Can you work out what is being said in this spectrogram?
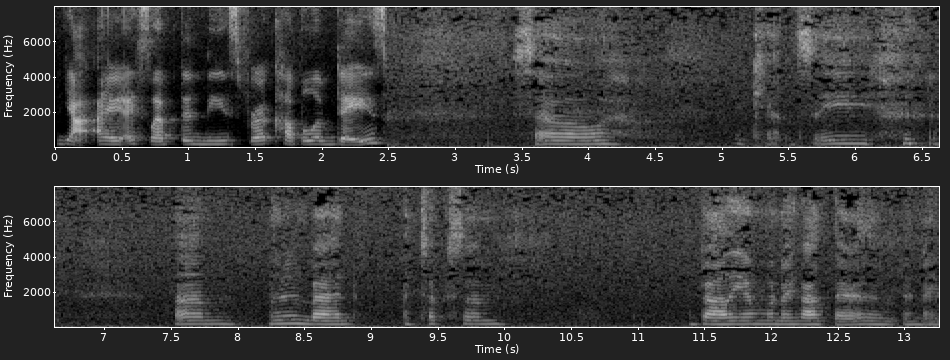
yeah I, I slept in these for a couple of days. So you can't see. Um i'm in bed. I took some Valium when I got there, and I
